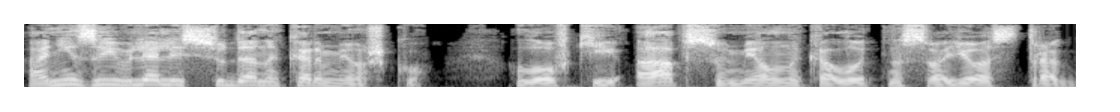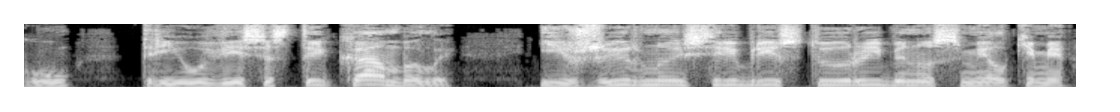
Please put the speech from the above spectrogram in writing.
они заявлялись сюда на кормежку. Ловкий Ап сумел наколоть на свою острогу три увесистые камбалы и жирную серебристую рыбину с мелкими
